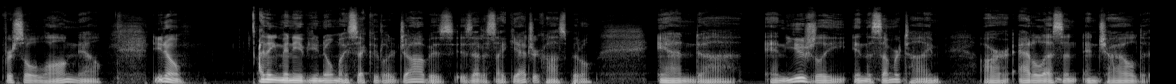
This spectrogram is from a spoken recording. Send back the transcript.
for so long now. You know? I think many of you know my secular job is is at a psychiatric hospital, and uh, and usually in the summertime, our adolescent and child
